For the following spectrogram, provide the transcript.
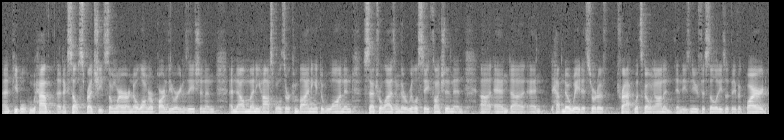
and people who have an Excel spreadsheet somewhere are no longer a part of the organization and and now many hospitals are combining into one and centralizing their real estate function and uh, and uh, and have no way to sort of track what's going on in, in these new facilities that they've acquired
